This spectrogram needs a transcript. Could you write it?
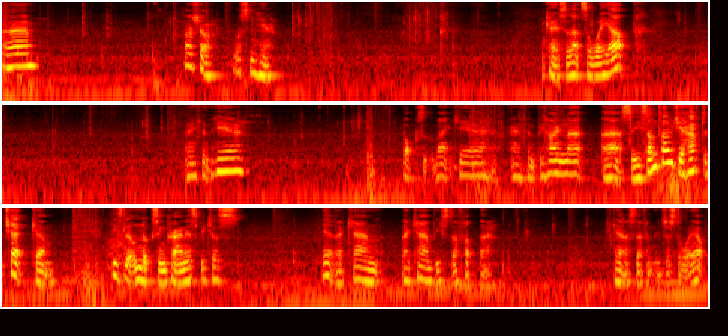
Um, not sure. What's in here? Okay, so that's a way up. Anything here? Box at the back here. Anything behind that? Ah, see, sometimes you have to check um, these little nooks and crannies because, yeah, there can there can be stuff up there. Yeah, it's definitely just a way up.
